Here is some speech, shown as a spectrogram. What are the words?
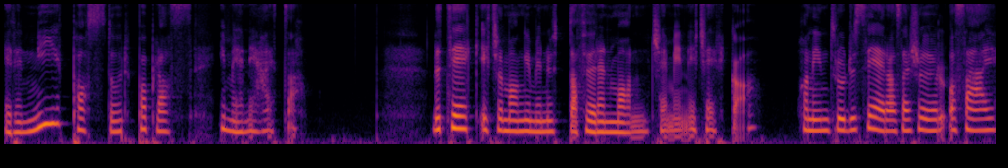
er det ny pastor på plass i menigheten. Det tek ikke mange minutter før en mann kommer inn i kirka. Han introduserer seg sjøl og sier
